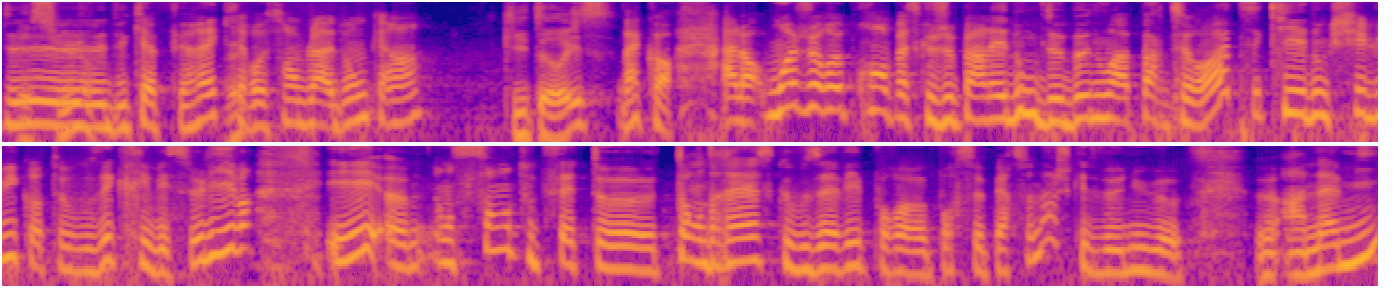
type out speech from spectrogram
de, du Cap Ferret qui ressemble à donc un. Clitoris D'accord. Alors, moi, je reprends parce que je parlais donc de Benoît Parterotte, qui est donc chez lui quand vous écrivez ce livre. Et euh, on sent toute cette euh, tendresse que vous avez pour, euh, pour ce personnage, qui est devenu euh, un ami,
